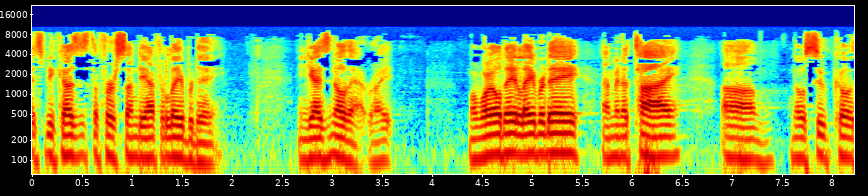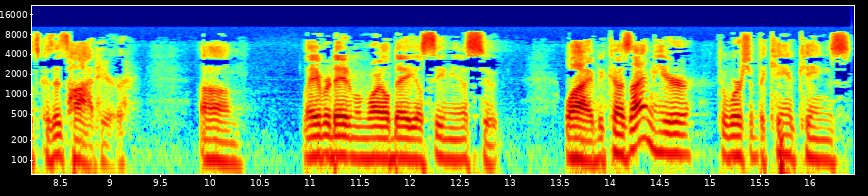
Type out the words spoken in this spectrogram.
It's because it's the first Sunday after Labor Day. And you guys know that, right? Memorial Day, Labor Day, I'm in a tie. Um, no suit coats because it's hot here. Um, Labor Day to Memorial Day, you'll see me in a suit. Why? Because I'm here to worship the King of Kings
